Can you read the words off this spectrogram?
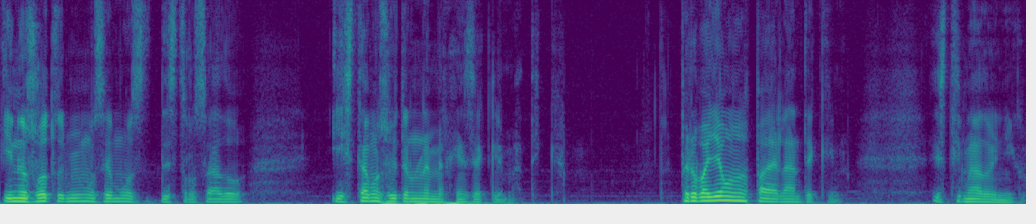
y nosotros mismos hemos destrozado y estamos ahorita en una emergencia climática. Pero vayámonos para adelante, estimado Íñigo.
